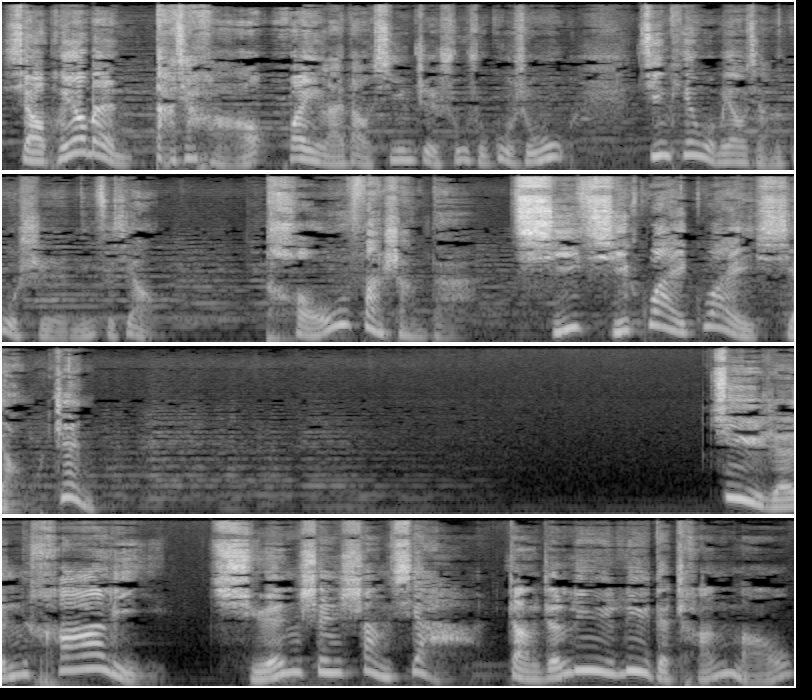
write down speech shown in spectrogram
小朋友们，大家好，欢迎来到心智叔叔故事屋。今天我们要讲的故事名字叫《头发上的奇奇怪怪小镇》。巨人哈利全身上下长着绿绿的长毛，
